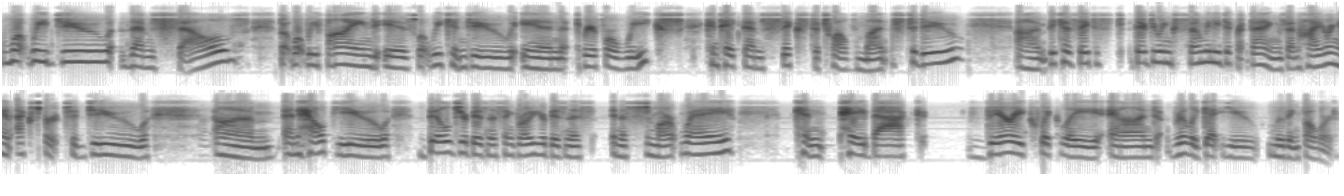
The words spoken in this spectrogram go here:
what we do themselves, but what we find is what we can do in three or four weeks can take them six to 12 months to do um, because they just they're doing so many different things and hiring an expert to do um, and help you build your business and grow your business in a smart way can pay back very quickly and really get you moving forward.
